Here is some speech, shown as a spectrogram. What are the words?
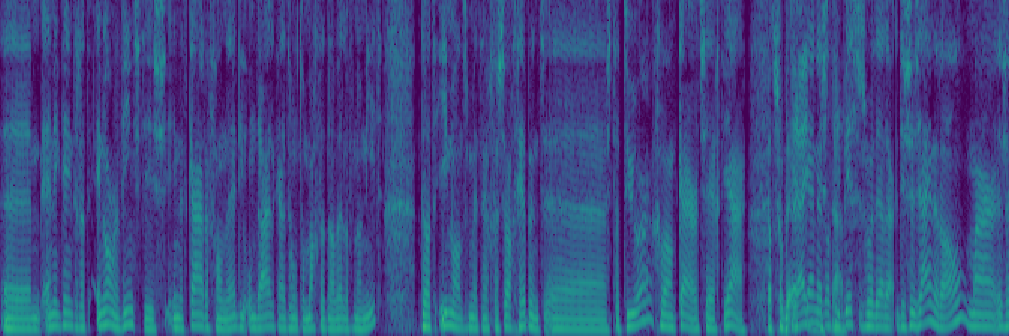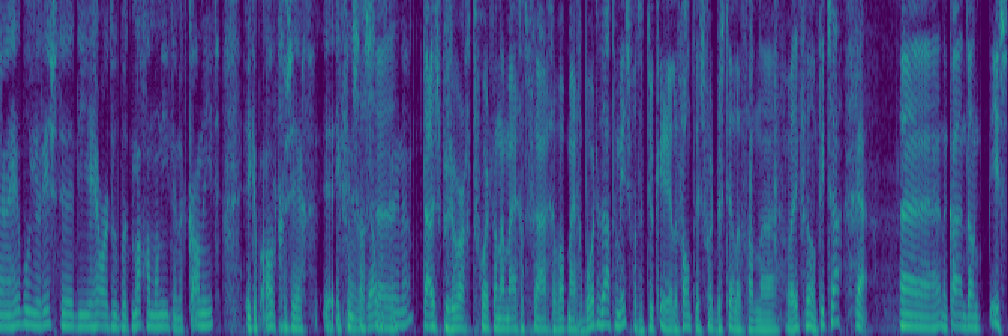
Ehm, en ik denk dat het enorme winst is in het kader van hè, die onduidelijkheid rondom mag dat nou wel of nog niet. Dat iemand met een gezaghebbend eh, statuur gewoon keihard zegt: ja, Dat soort we bedrijven erkennen dat die businessmodellen. Dus ze zijn er al, maar er zijn een heleboel juristen die heel hard roepen: het mag allemaal niet en het kan niet. Ik heb altijd gezegd: eh, ik vind Dus dat het als wel moet kunnen. thuisbezorgd voortaan aan mij gaat vragen wat mijn geboortedatum is, wat natuurlijk irrelevant is voor het bestellen van, eh weet ik veel, een pizza. Ja. Eh, dan, kan, dan is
